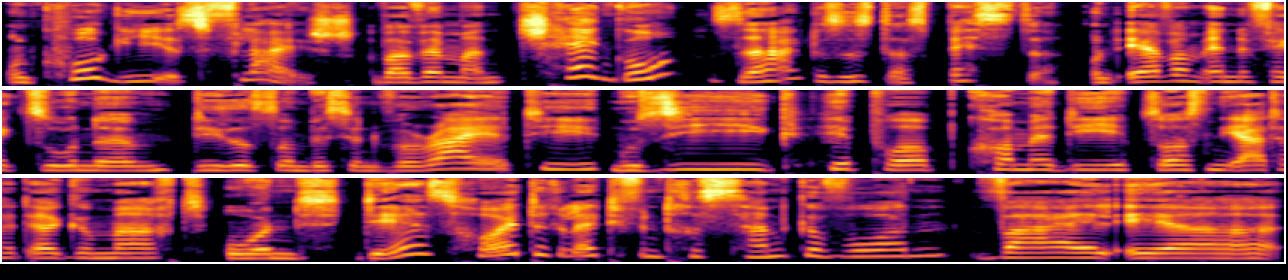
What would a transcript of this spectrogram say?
Und Kogi ist Fleisch. Aber wenn man Chego sagt, das ist das Beste. Und er war im Endeffekt so eine, dieses so ein bisschen Variety, Musik, Hip-Hop, Comedy, sowas in die Art hat er gemacht. Und der ist heute relativ interessant geworden, weil er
